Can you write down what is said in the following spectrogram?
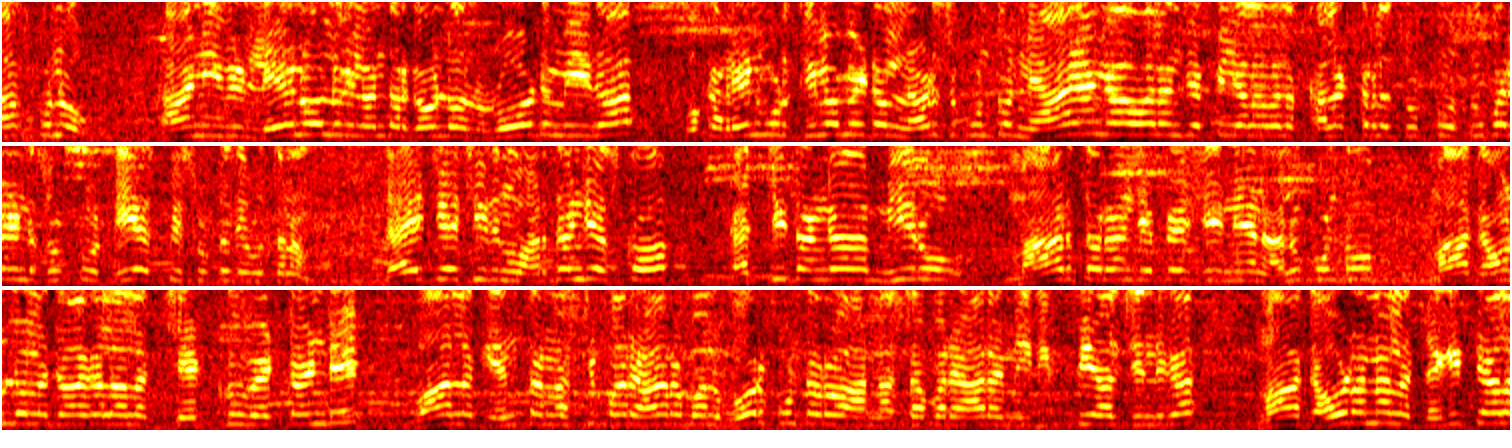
దాచుకున్నావు. కానీ వీళ్ళు లేనోళ్ళు వీళ్ళందరూ గౌండ్లోళ్ళు రోడ్డు మీద ఒక రెండు మూడు కిలోమీటర్లు నడుచుకుంటూ న్యాయం కావాలని చెప్పి ఇలా వాళ్ళ కలెక్టర్ల చుట్టూ సూపరింటెండెంట్ చుట్టూ డిఎస్పీ చుట్టూ తిరుగుతున్నాం. దయచేసి ఇది నువ్వు అర్థం చేసుకో. ఖచ్చితంగా మీరు మారుతారని చెప్పేసి నేను అనుకుంటూ మా గౌండ్ల జాగాల చెట్లు పెట్టండి. వాళ్ళకి ఎంత నష్టపరిహారం వాళ్ళు కోరుకుంటారో ఆ నష్టపరిహారం మీరు ఇప్పించాల్సిందిగా మా గౌడన్నల జగిత్యాల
